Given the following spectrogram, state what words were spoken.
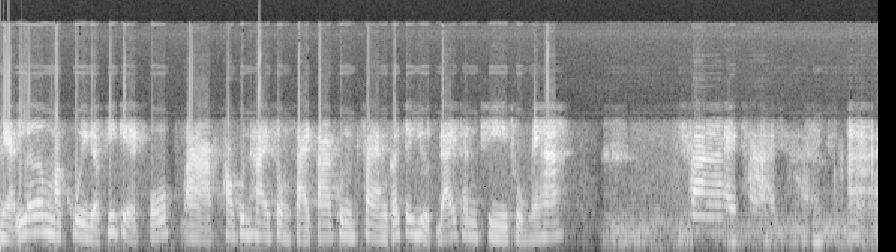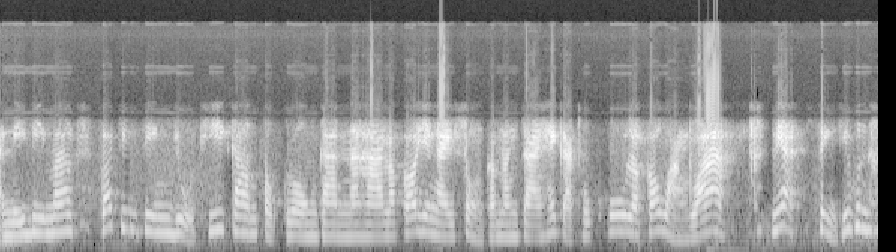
เนี่ย เริ่มมาคุยกับพี่เกดปุ๊บอ่าพอคุณไฮส่งสายตาคุณแฟนก็จะหยุดได้ทันทีถูกไหมคะใช่ค่ะใช่ค่ะอ่าอันนี้ดีมากก็จริง ๆ อยู่ที่การตกลงกันนะคะ แล้วก็ยังไงส่งกำลังใจให้กับทุกคู่ แล้วก็หวังว่า เนี่ยสิ่งที่คุณไฮ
